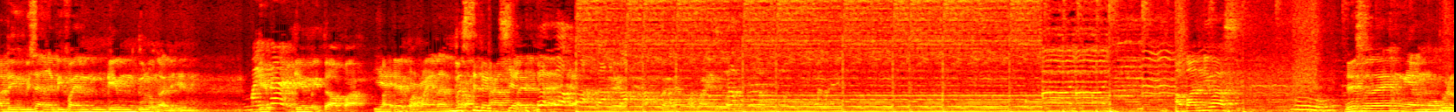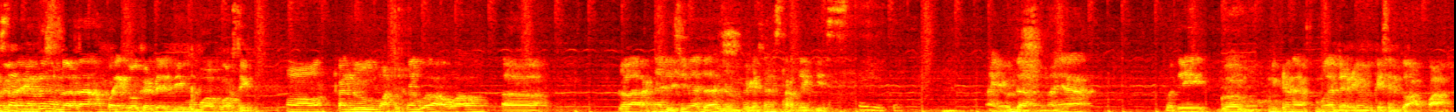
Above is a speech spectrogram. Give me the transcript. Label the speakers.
Speaker 1: Ada yang bisa ngedefine game dulu nggak di sini? Game,
Speaker 2: Mainan.
Speaker 1: game itu apa?
Speaker 3: Iya.
Speaker 1: Pakai permainan.
Speaker 3: Bahasa Indonesia.
Speaker 1: Translate-nya ya.
Speaker 3: Apaan nih mas?
Speaker 1: Jadi sebenarnya yang, yang mau gue ceritain itu sebenarnya apa yang gue kerjain di Mobile Crossing.
Speaker 3: Oh,
Speaker 1: Kan dulu masuknya gue awal eh, gelarnya di sini adalah gamification strategis.
Speaker 2: Kayak gitu.
Speaker 1: Nah ya udah sebenarnya berarti gue mikirin harus mulai dari gamification itu apa.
